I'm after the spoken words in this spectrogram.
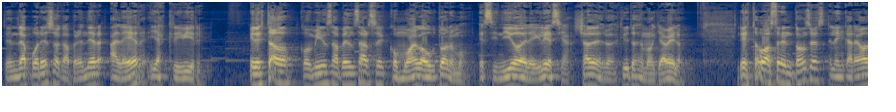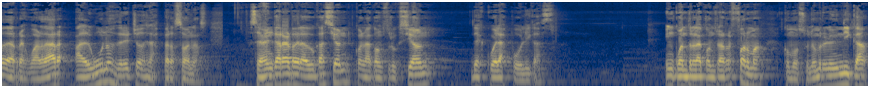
tendrá por eso que aprender a leer y a escribir. El Estado comienza a pensarse como algo autónomo, escindido de la Iglesia, ya desde los escritos de Maquiavelo. El Estado va a ser entonces el encargado de resguardar algunos derechos de las personas. Se va a encargar de la educación con la construcción de escuelas públicas. En cuanto a la contrarreforma, como su nombre lo indica,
